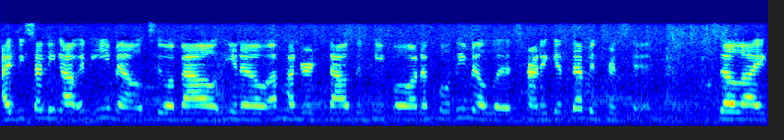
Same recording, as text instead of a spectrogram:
I'd be sending out an email to about, you know, a hundred thousand people on a cold email list trying to get them interested. So like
